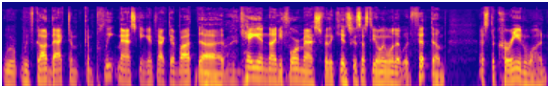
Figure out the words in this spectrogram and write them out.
we're, we've gone back to complete masking. In fact, I bought the KN94 masks for the kids because that's the only one that would fit them. That's the Korean one,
